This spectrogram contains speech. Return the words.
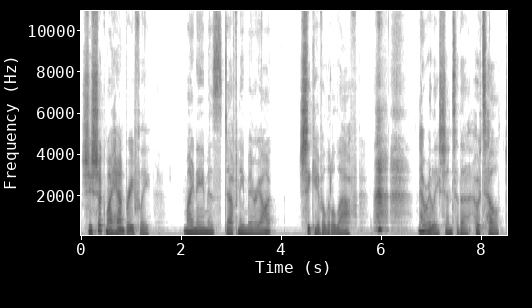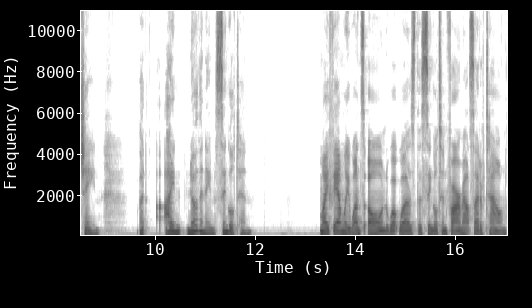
She shook my hand briefly. My name is Daphne Marriott. She gave a little laugh. no relation to the hotel chain, but I know the name Singleton. My family once owned what was the Singleton farm outside of town.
